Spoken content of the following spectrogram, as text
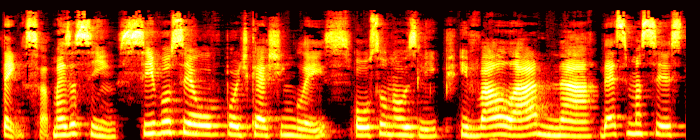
tensa. Mas assim, se você ouve podcast em inglês, ouça o No Sleep e vá lá na 16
